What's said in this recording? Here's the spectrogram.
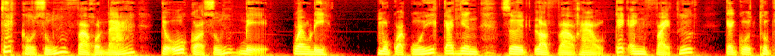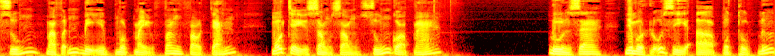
chát khẩu súng vào hòn đá, chỗ cỏ súng bị queo đi. Một quả cuối cá nhân rơi lọt vào hào cách anh vài thước, cạnh cột thụp xuống mà vẫn bị một mảnh văng vào chán, máu chảy sòng sòng xuống gò má. Đùn ra như một lỗ gì ở một thục nước,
